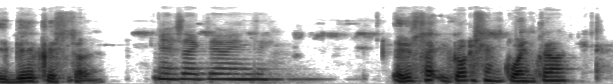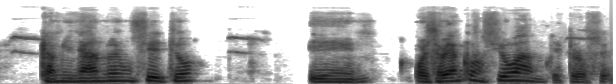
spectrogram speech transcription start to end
y Bill Crystal. Exactamente. Ellos creo que se encuentran caminando en un sitio y pues se habían conocido antes, pero se-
